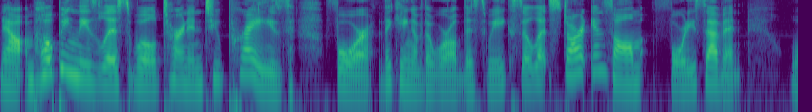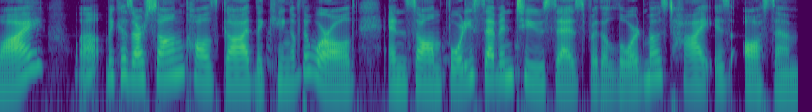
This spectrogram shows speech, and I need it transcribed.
Now, I'm hoping these lists will turn into praise for the king of the world this week. So let's start in Psalm 47. Why? Well, because our song calls God the King of the world, and Psalm 47 2 says, For the Lord Most High is awesome.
